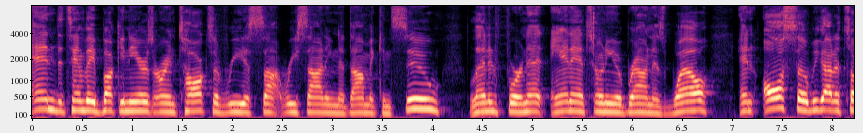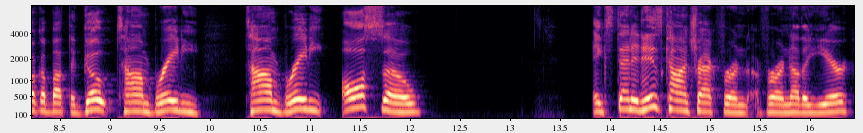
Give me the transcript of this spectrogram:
and the Tampa Bay Buccaneers are in talks of re signing Ndamukong Suh, Leonard Fournette, and Antonio Brown as well. And also, we got to talk about the GOAT, Tom Brady. Tom Brady also extended his contract for, for another year.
